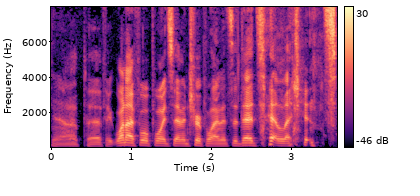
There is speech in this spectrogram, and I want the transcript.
Yeah, perfect. 104.7 Triple M. It's the Dead Set Legends.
